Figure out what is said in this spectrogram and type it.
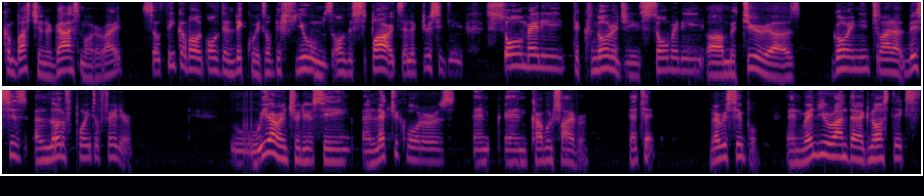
combustion, a gas motor, right? So think about all the liquids, all the fumes, all the sparks, electricity, so many technologies, so many uh, materials going into it. This is a lot of point of failure. We are introducing electric motors and, and carbon fiber. That's it. Very simple. And when you run diagnostics,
